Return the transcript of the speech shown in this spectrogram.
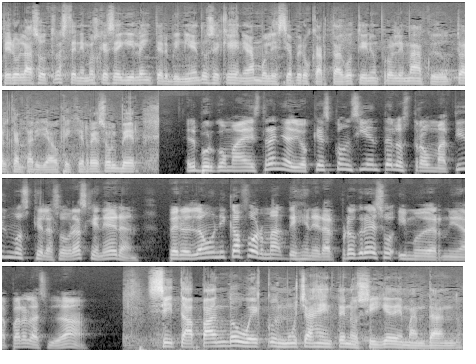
pero las otras tenemos que seguirla interviniendo. Sé que genera molestia, pero Cartago tiene un problema de acueducto alcantarillado que hay que resolver. El burgomaestre añadió que es consciente de los traumatismos que las obras generan, pero es la única forma de generar progreso y modernidad para la ciudad. Si tapando huecos mucha gente nos sigue demandando,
